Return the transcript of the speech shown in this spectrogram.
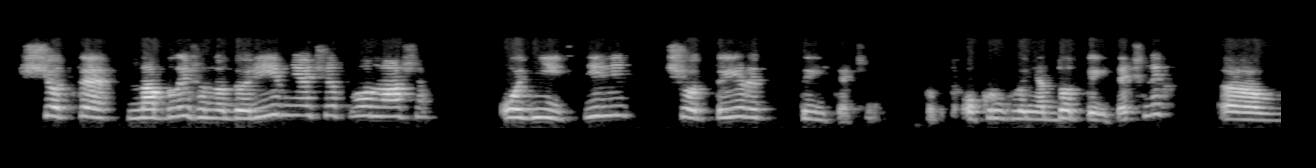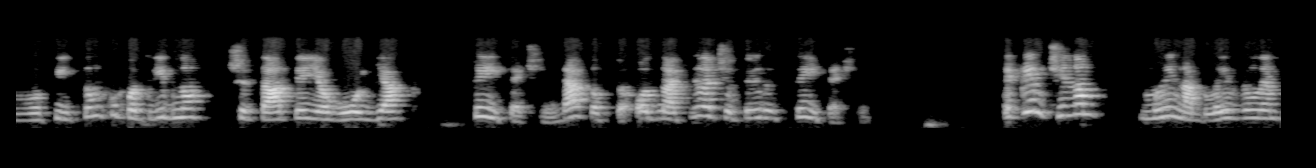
що це наближено дорівнює число наше 1,4 тисячних. Тобто округлення до тисячних е, в підсумку потрібно читати його як тисячні, да? тобто 1,4 тисячних. Таким чином ми наблизили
